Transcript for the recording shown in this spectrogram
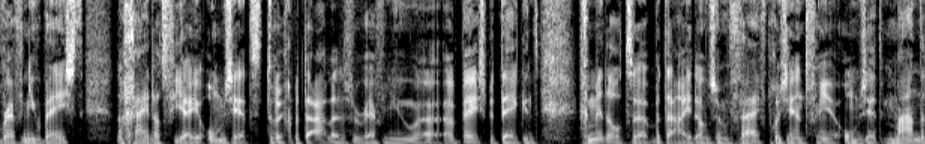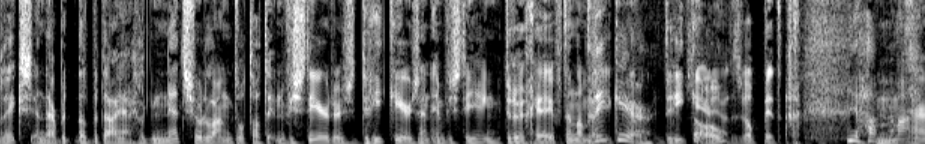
revenue-based, dan ga je dat via je omzet terugbetalen. Dus revenue-based betekent. Gemiddeld betaal je dan zo'n 5% van je omzet maandelijks. En daar, dat betaal je eigenlijk net zo lang totdat de investeerder drie keer zijn investering teruggeeft. En dan drie keer? Drie keer, ja, dat is wel pittig. Ja. Maar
